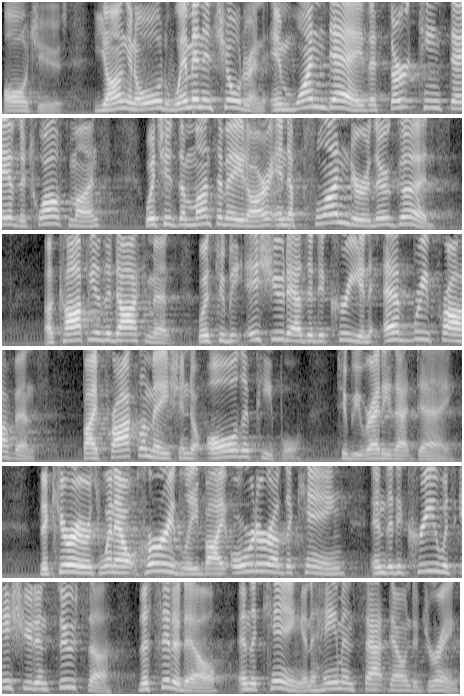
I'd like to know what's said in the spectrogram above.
all Jews, young and old, women and children, in one day, the 13th day of the 12th month, which is the month of Adar, and to plunder their goods. A copy of the document was to be issued as a decree in every province by proclamation to all the people to be ready that day. The couriers went out hurriedly by order of the king, and the decree was issued in Susa, the citadel, and the king and Haman sat down to drink.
